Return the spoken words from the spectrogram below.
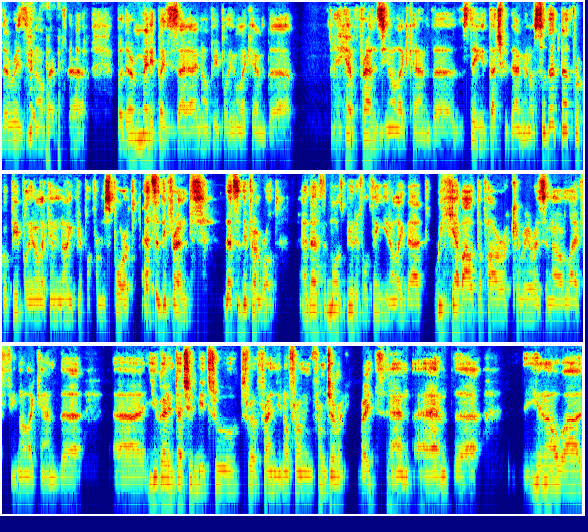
there is, you know, but uh, but there are many places I, I, know people, you know, like and uh, I have friends, you know, like and uh, staying in touch with them, you know. So that network of people, you know, like and knowing people from sport, that's a different that's a different world. And that's the most beautiful thing, you know, like that we have out of our careers in our life, you know, like and uh, uh, you got in touch with me through through a friend, you know, from from Germany, right? Yeah. And and uh, you know, uh,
